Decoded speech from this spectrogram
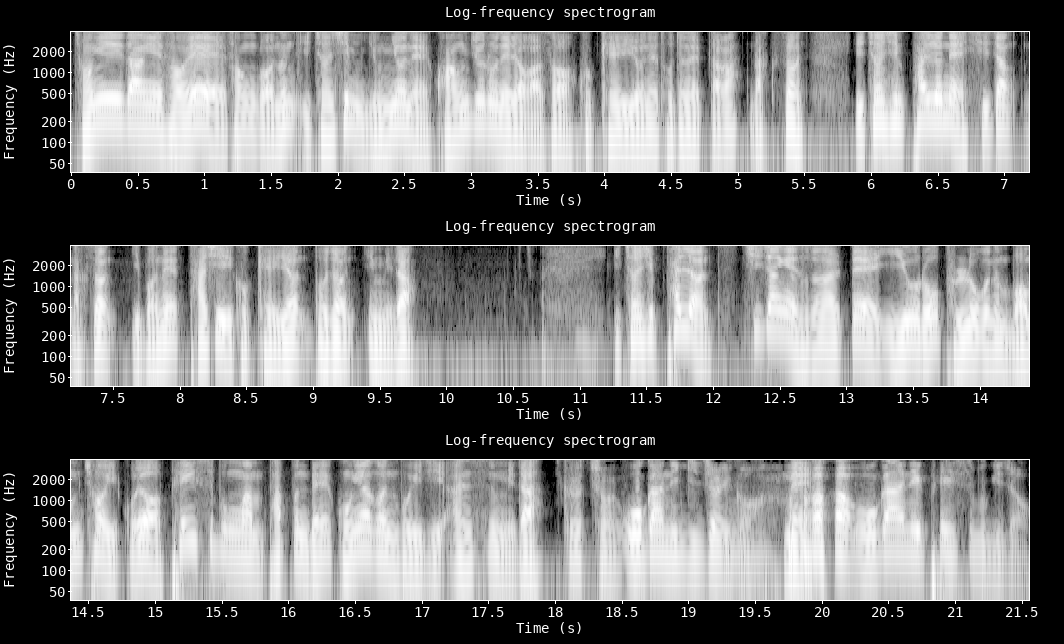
정의당에서의 선거는 2016년에 광주로 내려가서 국회의원에 도전했다가 낙선, 2018년에 시장 낙선, 이번에 다시 국회의원 도전입니다. 2018년 시장에 도전할 때 이후로 블로그는 멈춰 있고요. 페이스북만 바쁜데 공약은 보이지 않습니다. 그렇죠. 오가닉이죠 이거. 네. 오가닉 페이스북이죠.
